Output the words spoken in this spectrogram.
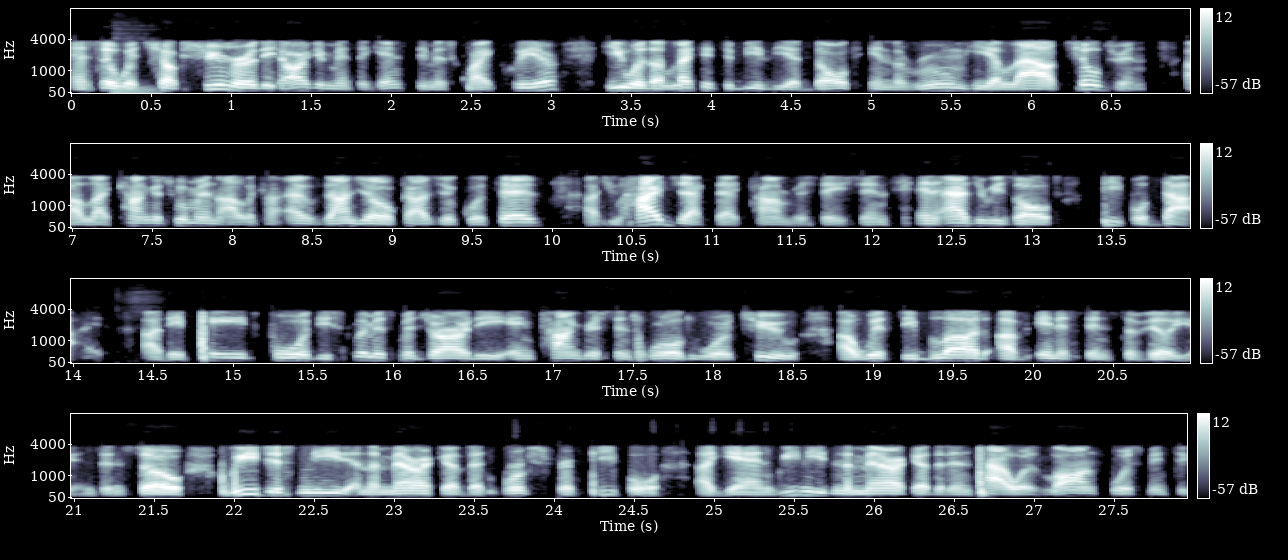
And so with Chuck Schumer, the argument against him is quite clear. He was elected to be the adult in the room. He allowed children, uh, like Congresswoman Alexandria Ocasio Cortez, uh, to hijack that conversation. And as a result, people died. Uh, they paid for the slimmest majority in Congress since World War II uh, with the blood of innocent civilians. And so we just need an America that works for people again. We need an America that empowers law enforcement to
